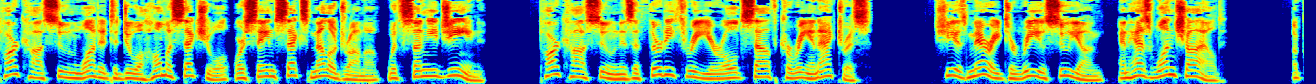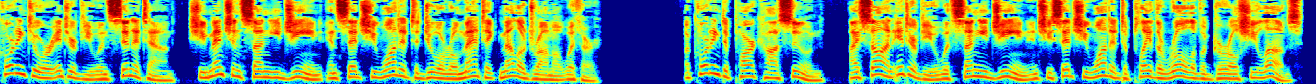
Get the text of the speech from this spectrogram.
Park Ha-sun wanted to do a homosexual or same-sex melodrama with Son Ye-jin. Park Ha-sun is a 33-year-old South Korean actress. She is married to Ryu Soo-young and has one child. According to her interview in Cinetown, she mentioned Son Ye-jin and said she wanted to do a romantic melodrama with her. According to Park Ha-sun, I saw an interview with Son Ye-jin and she said she wanted to play the role of a girl she loves.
